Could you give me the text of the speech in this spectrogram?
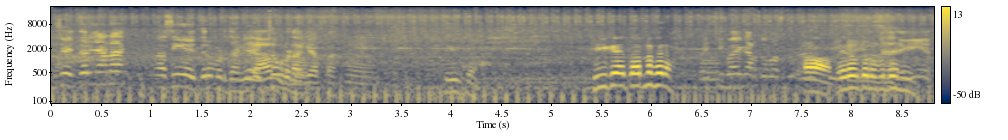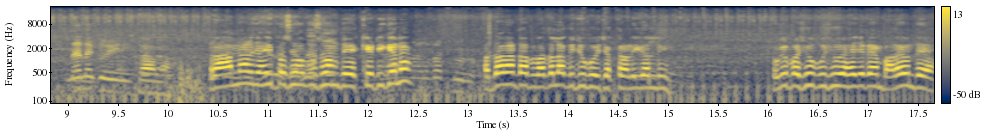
ਤੁਸੀਂ ਇੱਧਰ ਜਾਣਾ? ਅਸੀਂ ਇੱਧਰ ਮੁੜ ਜਾਾਂਗੇ ਇੱਥੋਂ ਮੁੜਾਂਗੇ ਆਪਾਂ। ਠੀਕ ਹੈ ਠੀਕ ਹੈ ਤਰਨ ਫਿਰ। ਇੱਥੇ ਬਾਈ ਕਰ ਦੋ ਬਸ। ਹਾਂ ਫਿਰ ਉਧਰ ਰੁਕਦੇ ਨਹੀਂ ਨਾ ਨਾ ਕੋਈ ਨਹੀਂ ਨਾ ਨਾ। ਆਰਾਮ ਨਾਲ ਜਾਈ ਪਸ਼ੂਆਂ ਪਸ਼ੂਆਂ ਨੂੰ ਦੇਖ ਕੇ ਠੀਕ ਹੈ ਨਾ? ਅੱਧਾ ਘੰਟਾ ਵੱਧ ਲੱਗ ਜੂ ਕੋਈ ਚੱਕਰ ਵਾਲੀ ਗੱਲ ਨਹੀਂ ਕਿਉਂਕਿ ਪਸ਼ੂ ਪਸ਼ੂ ਇਹੋ ਜਿਹੇ ਟਾਈਮ ਬਾਲੇ ਹੁੰਦੇ ਆ।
